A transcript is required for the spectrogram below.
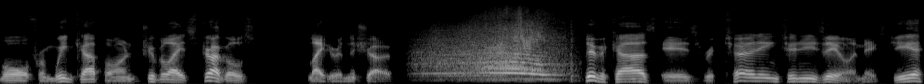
More from Whincup on Triple Eight struggles later in the show. Supercars is returning to New Zealand next year,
